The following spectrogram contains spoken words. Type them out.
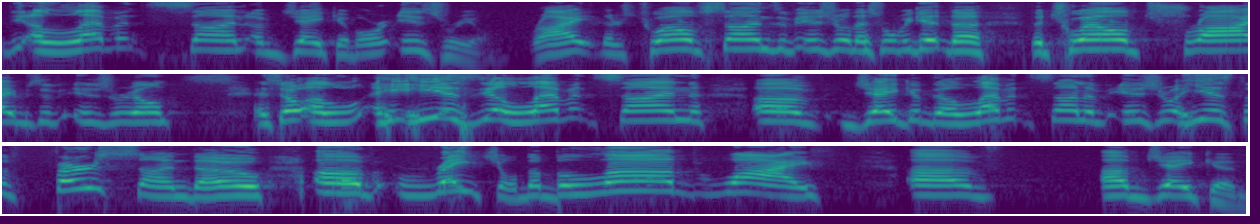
the 11th son of Jacob or Israel right? There's 12 sons of Israel. That's where we get the, the 12 tribes of Israel. And so he is the 11th son of Jacob, the 11th son of Israel. He is the first son, though, of Rachel, the beloved wife of, of Jacob.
